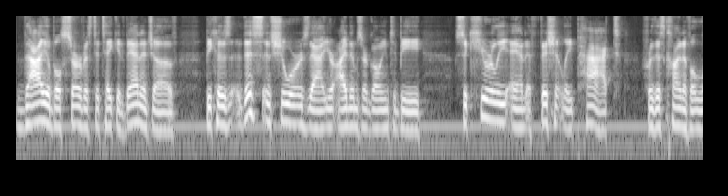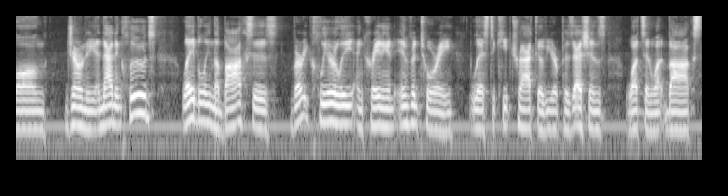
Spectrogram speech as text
valuable service to take advantage of because this ensures that your items are going to be securely and efficiently packed for this kind of a long journey. And that includes labeling the boxes very clearly and creating an inventory list to keep track of your possessions, what's in what box.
